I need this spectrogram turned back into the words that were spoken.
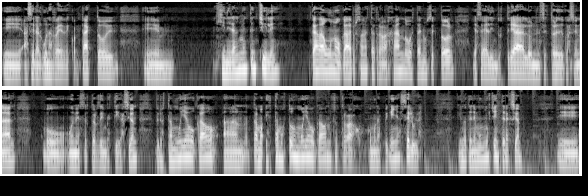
Eh, hacer algunas redes de contacto. Eh, generalmente en Chile, cada uno o cada persona está trabajando o está en un sector, ya sea el industrial o en el sector educacional, o, en el sector de investigación, pero está muy abocado a, estamos, estamos todos muy abocados a nuestros trabajos, como unas pequeñas células, que no tenemos mucha interacción. Eh,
